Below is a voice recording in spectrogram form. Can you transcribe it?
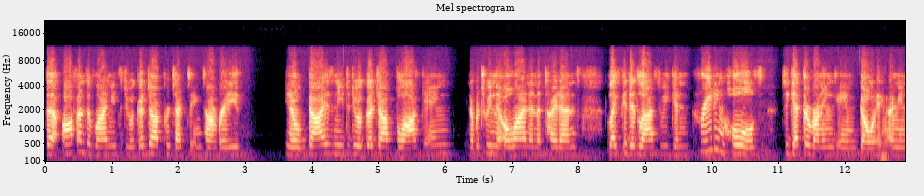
the offensive line needs to do a good job protecting Tom Brady. You know, guys need to do a good job blocking, you know, between the O line and the tight ends, like they did last week, and creating holes to get the running game going. I mean,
